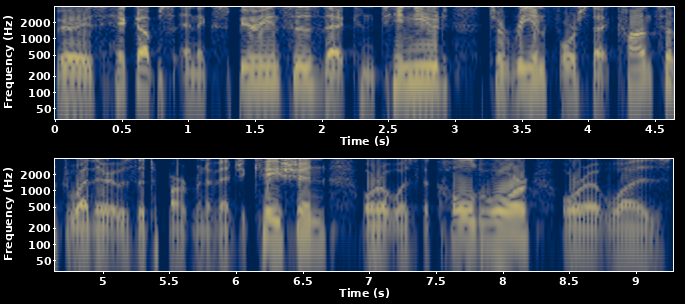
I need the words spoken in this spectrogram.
various hiccups and experiences that continued to reinforce that concept, whether it was the Department of Education, or it was the Cold War, or it was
